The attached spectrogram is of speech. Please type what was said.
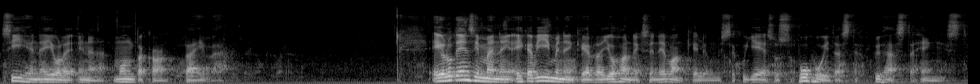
Siihen ei ole enää montakaan päivää. Ei ollut ensimmäinen eikä viimeinen kerta Johanneksen evankeliumissa, kun Jeesus puhui tästä pyhästä hengestä.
